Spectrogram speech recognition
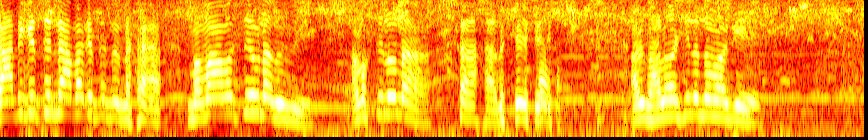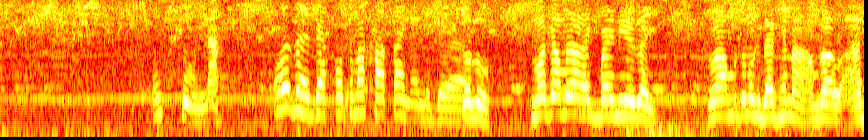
নানিকে চেনে আমাকে চেনে না। মামা আমাকে চেনো না তুমি? আমাকে চেনো না? আরে আমি ভালোবাসি না তোমাকে। শোন না। ও দেখো তোমার খাতায় নেই দে। চলো তোমাকে আমরা একবার নিয়ে যাই। তোমার আমরা তোমাকে দেখে না আমরা আজ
